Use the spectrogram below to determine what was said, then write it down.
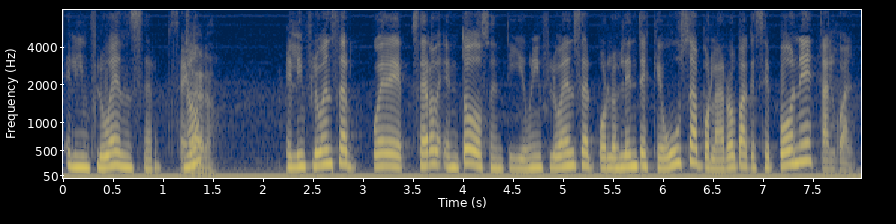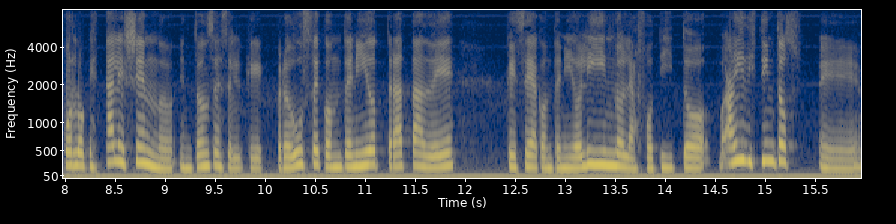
el influencer, Sí. ¿no? Claro. El influencer puede ser en todo sentido, un influencer por los lentes que usa, por la ropa que se pone, Tal cual. por lo que está leyendo. Entonces el que produce contenido trata de que sea contenido lindo, la fotito. Hay distintos, eh,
